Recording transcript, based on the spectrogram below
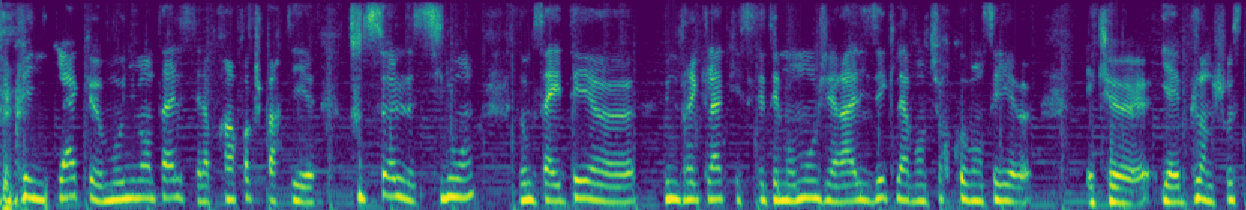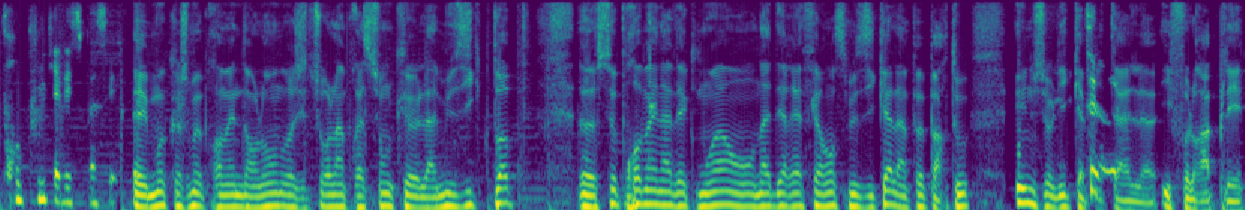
J'ai pris une claque monumentale. C'est la première fois que je partais toute seule si loin. Donc ça a été une vraie claque et c'était le moment où j'ai réalisé que l'aventure commençait et que il y avait plein de choses trop cool qui allaient se passer. Et moi, quand je me promène dans Londres, j'ai toujours l'impression que la musique pop euh, se promène avec moi. On a des références musicales un peu partout. Une jolie capitale, il faut le rappeler.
